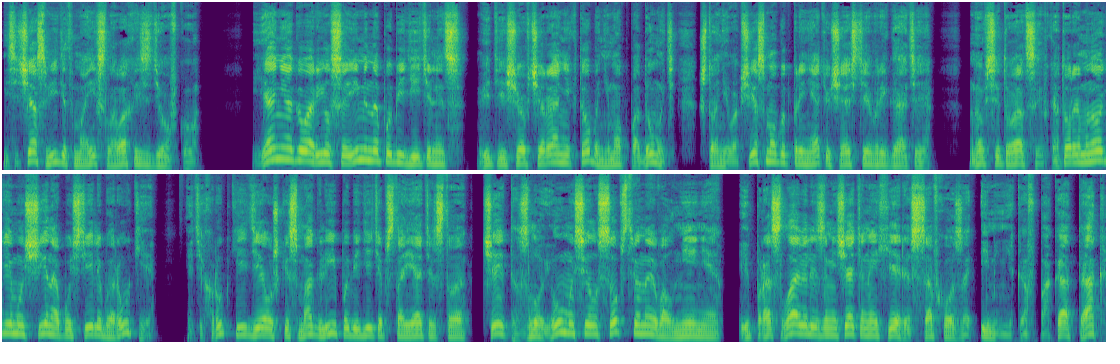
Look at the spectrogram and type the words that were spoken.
и сейчас видит в моих словах издевку. Я не оговорился именно победительниц, ведь еще вчера никто бы не мог подумать, что они вообще смогут принять участие в регате. Но в ситуации, в которой многие мужчины опустили бы руки, эти хрупкие девушки смогли победить обстоятельства, чей-то злой умысел, собственное волнение и прославили замечательный херес совхоза имени Ковпака так,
